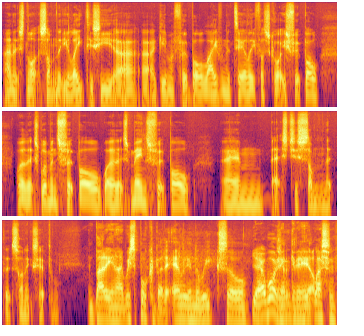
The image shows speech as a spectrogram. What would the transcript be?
And it's not something that you like to see at a, at a game of football live on the telly for Scottish football, whether it's women's football, whether it's men's football. Um, it's just something that, that's unacceptable. And Barry and I, we spoke about it earlier in the week. So yeah, it wasn't great. Listen,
